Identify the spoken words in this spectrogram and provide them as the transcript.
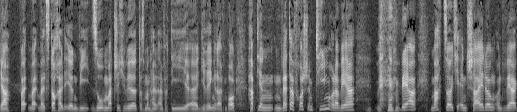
ja, weil es doch halt irgendwie so matschig wird, dass man halt einfach die, äh, die Regenreifen braucht. Habt ihr einen, einen Wetterfrosch im Team oder wer, wer macht solche Entscheidungen und wer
